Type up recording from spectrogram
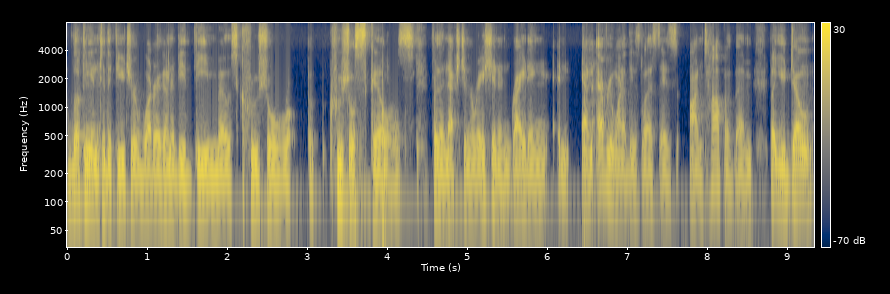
looking into the future. What are going to be the most crucial crucial skills for the next generation in writing? And, and every one of these lists is on top of them, but you don't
